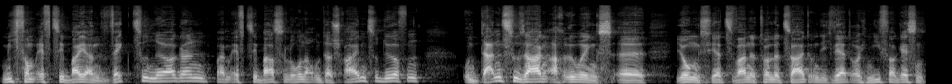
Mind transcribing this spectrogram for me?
mich vom FC Bayern wegzunörgeln, beim FC Barcelona unterschreiben zu dürfen und dann zu sagen, ach übrigens, äh, Jungs, jetzt war eine tolle Zeit und ich werde euch nie vergessen.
